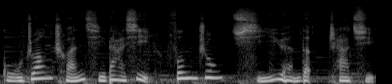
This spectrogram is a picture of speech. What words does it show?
古装传奇大戏《风中奇缘》的插曲。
